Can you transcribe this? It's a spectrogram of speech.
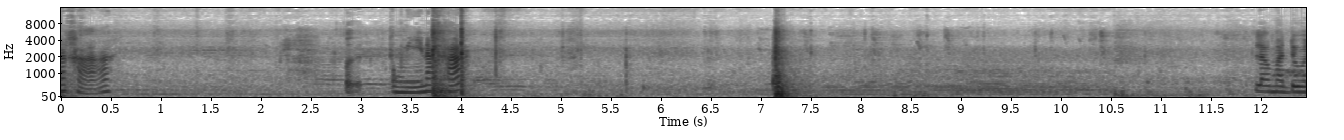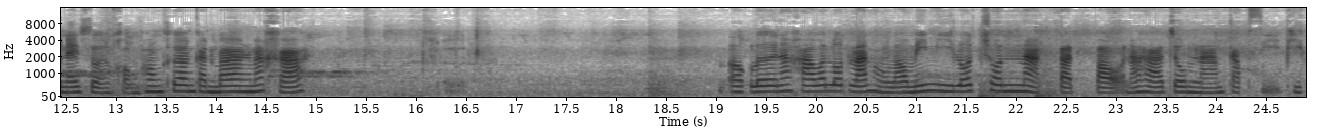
นะคะ เปิดตรงนี้นะคะ เรามาดูในส่วนของห้องเครื่องกันบ้างนะคะออกเลยนะคะว่ารถร้านของเราไม่มีรถชนหนักตัดต่อนะคะ จมน้ำกับสีพลิก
